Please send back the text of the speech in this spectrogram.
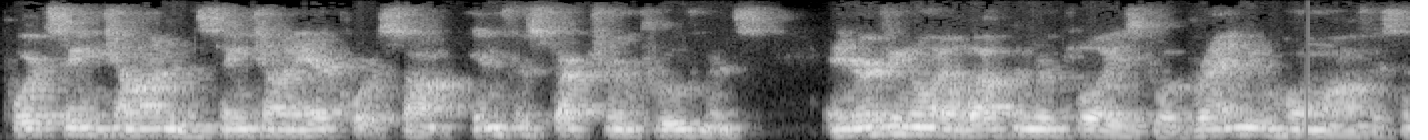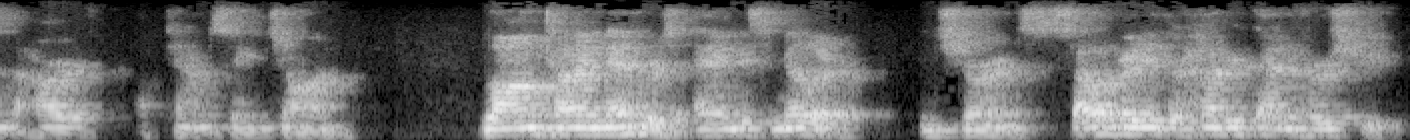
Port St. John and the St. John Airport saw infrastructure improvements, and Irving Oil welcomed employees to a brand new home office in the heart of uptown St. John. Longtime members Angus Miller Insurance celebrated their 100th anniversary.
